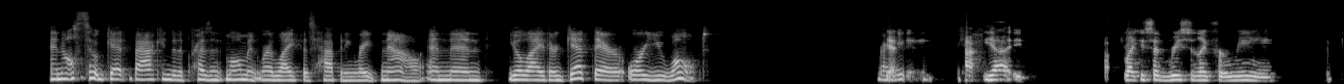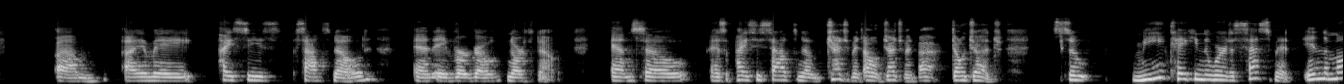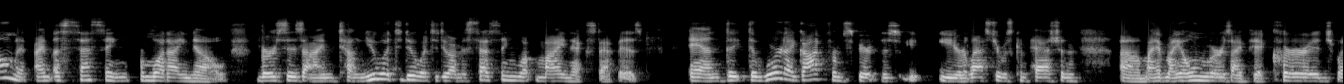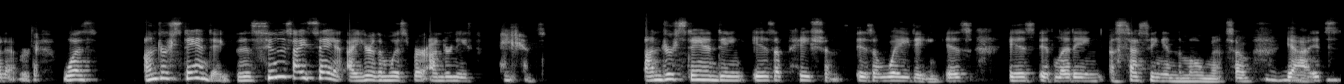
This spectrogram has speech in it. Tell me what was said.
and also get back into the present moment where life is happening right now. And then you'll either get there or you won't. Right? Yeah. yeah. Like you said recently, for me, um, I am a Pisces South Node and a Virgo North Node. And so, as a Pisces South Node, judgment, oh, judgment, ah, don't judge. So, me taking the word assessment in the moment, I'm assessing from what I know versus I'm telling you what to do, what to do. I'm assessing what my next step is. And the, the word I got from Spirit this year, last year was compassion. Um, I have my own words I pick, courage, whatever, was understanding. And as soon as I say it, I hear them whisper underneath patience. Understanding is a patience, is a waiting, is is it letting assessing in the moment. So mm-hmm. yeah, it's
